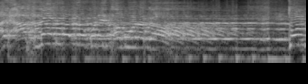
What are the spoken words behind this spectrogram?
आणि असल्यावर मात्र कोणी थांबवू नका. तो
